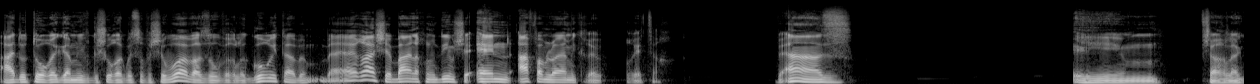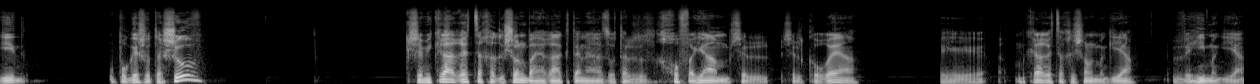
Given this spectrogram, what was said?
עד אותו רגע הם נפגשו רק בסוף השבוע, ואז הוא עובר לגור איתה, בעיירה שבה אנחנו יודעים שאין, אף פעם לא היה מקרה רצח. ואז, אמ, אפשר להגיד, הוא פוגש אותה שוב, כשמקרה הרצח הראשון בעיירה הקטנה הזאת על חוף הים של, של קוריאה, אה, מקרה הרצח הראשון מגיע, והיא מגיעה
